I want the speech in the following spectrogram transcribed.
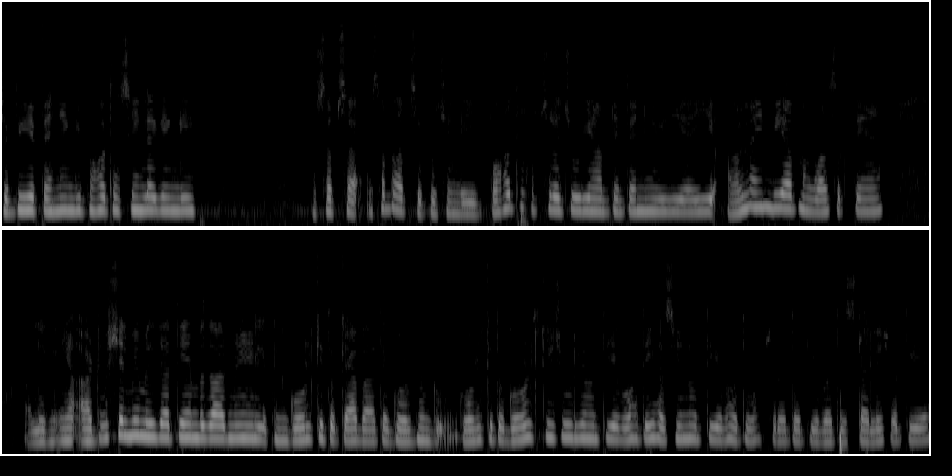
جب بھی یہ پہنیں گی، بہت حسین لگیں گی۔ سب سب آپ سے پوچھیں گے، بہت ہی خوبصورت چوڑیاں آپ نے پہنی ہوئی ہے یہ آن لائن بھی آپ منگوا سکتے ہیں۔ لیکن یہاں آرٹیفیشل بھی مل جاتی ہیں بازار میں، لیکن گولڈ کی تو کیا بات ہے۔ گولڈ میں گولڈ کی تو گولڈ کی چوڑیاں ہوتی ہے بہت ہی حسین ہوتی ہے بہت ہی خوبصورت ہوتی ہے بہت ہی اسٹائلش ہوتی ہے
